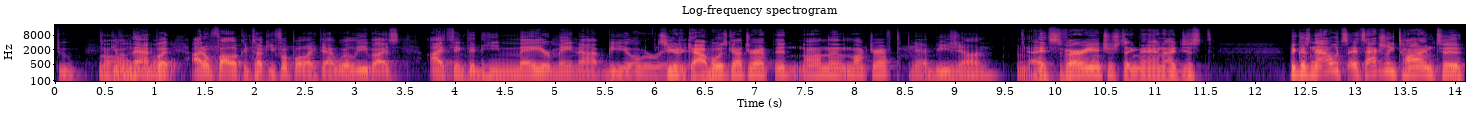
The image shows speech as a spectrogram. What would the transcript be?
do give oh, No, him that, no. but I don't follow Kentucky football like that. Will Levis, I think that he may or may not be overrated. See, the Cowboys got drafted on the mock draft. Yeah, Bijan. It's very interesting, man. I just because now it's it's actually time to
